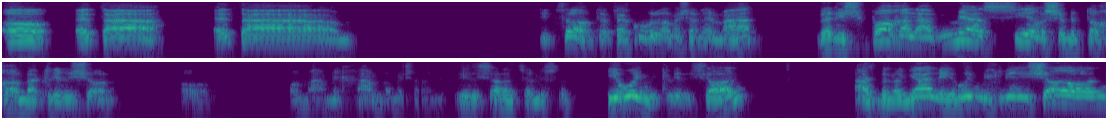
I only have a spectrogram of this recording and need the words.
או את ה... את ה... ניצות, את הכול, לא משנה מה, ולשפוך עליו מהסיר שבתוך בכלי ראשון, או, או מהמחם, לא משנה, מכלי ראשון אצל עירוי מכלי ראשון, אז בנוגע לעירוי מכלי ראשון,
